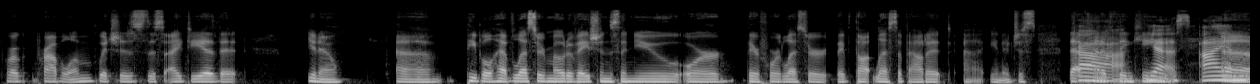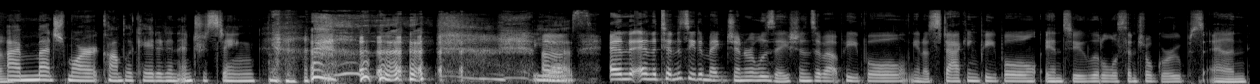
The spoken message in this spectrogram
pro- problem, which is this idea that you know uh, people have lesser motivations than you, or therefore lesser. They've thought less about it. Uh, you know, just that kind Ah, of thinking. Yes, I am. Um, I'm much more complicated and interesting. yes. and and the tendency to make generalizations about people, you know, stacking people into little essential groups and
